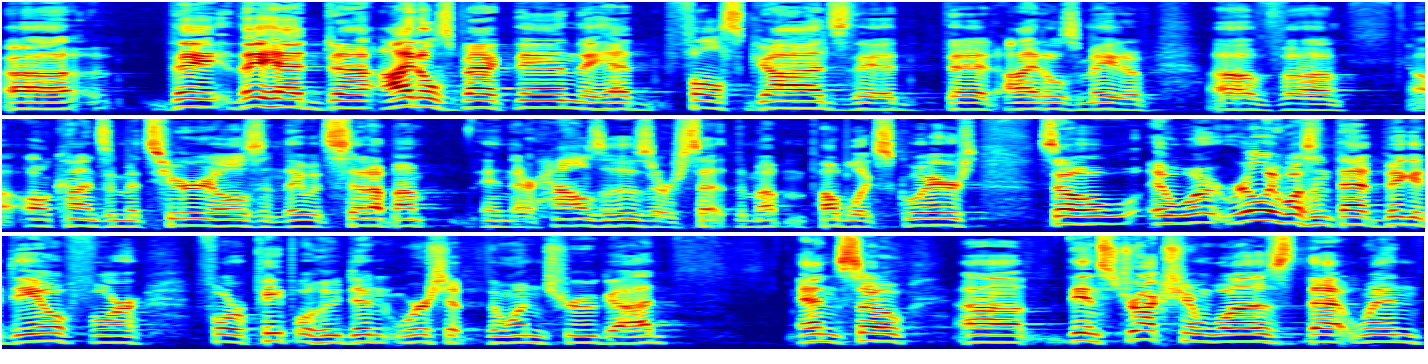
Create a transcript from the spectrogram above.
uh, they, they had uh, idols back then. They had false gods. They had, they had idols made of, of uh, all kinds of materials, and they would set up in their houses or set them up in public squares. So it really wasn't that big a deal for, for people who didn't worship the one true God. And so uh, the instruction was that when,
